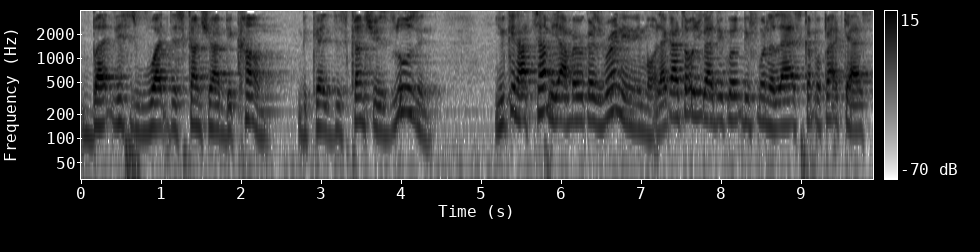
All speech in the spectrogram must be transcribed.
but this is what this country has become because this country is losing. You cannot tell me America is running anymore. Like I told you guys before in the last couple podcasts,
